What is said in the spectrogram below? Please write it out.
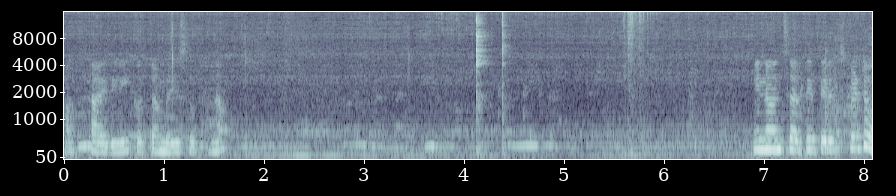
ಹಾಕ್ತಾ ಇದ್ದೀವಿ ಕೊತ್ತಂಬರಿ ಸೊಪ್ಪನ್ನ. ಇನ್ನೊಂದು ಸರ್ತಿ ತಿರುಗಿಸ್ಬಿಟ್ಟು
